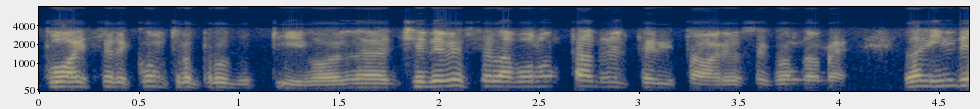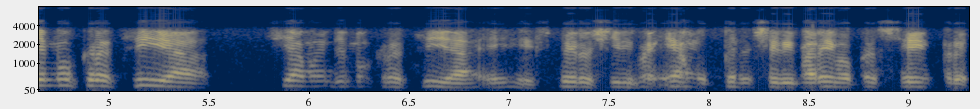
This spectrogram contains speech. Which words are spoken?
può essere controproduttivo. Ci deve essere la volontà del territorio, secondo me. In democrazia siamo in democrazia e spero ci, per, ci rimarremo per sempre,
